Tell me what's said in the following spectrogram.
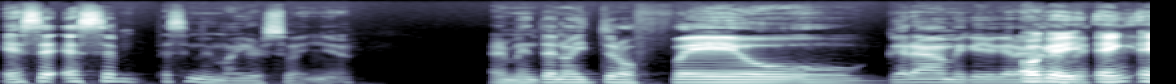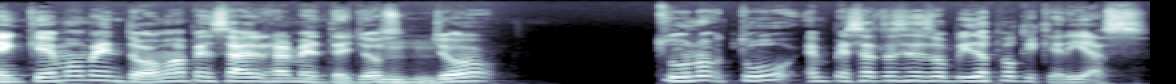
Ese, ese, es mi mayor sueño. Realmente no hay trofeo Grammy que yo quiera Ok, ¿En, ¿en, qué momento? Vamos a pensar realmente. Yo, yo tú, no, tú empezaste a hacer esos videos porque querías.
